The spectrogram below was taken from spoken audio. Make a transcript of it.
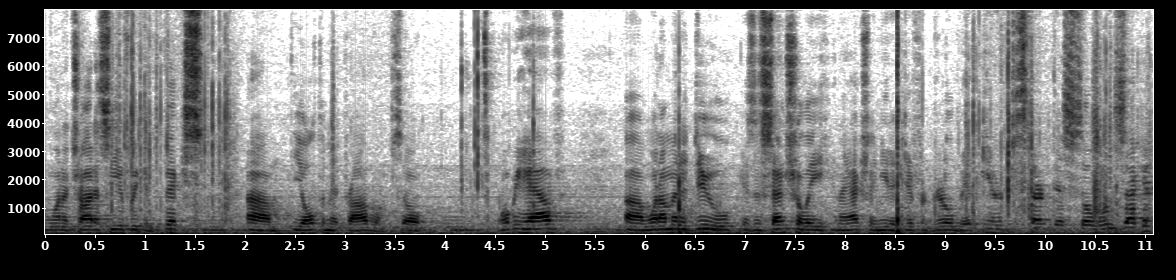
We want to try to see if we can fix um, the ultimate problem. So what we have, uh, what I'm going to do is essentially, and I actually need a different drill bit here to start this, so one second.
